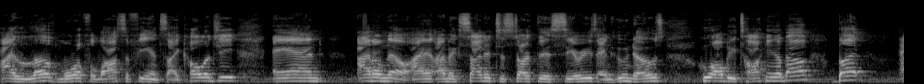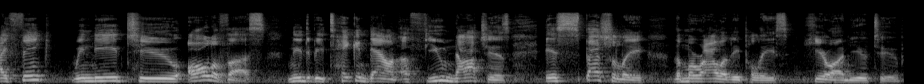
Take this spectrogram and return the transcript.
I love moral philosophy and psychology, and I don't know, I, am excited to start this series and who knows who I'll be talking about, but I think we need to, all of us, need to be taken down a few notches, especially the morality police here on YouTube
